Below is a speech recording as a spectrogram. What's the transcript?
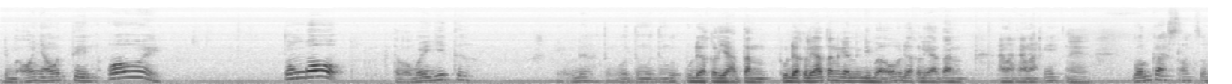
Di bawah nyautin. Oi! Tunggu! Kata Boy gitu. Ya udah, tunggu, tunggu, tunggu. Udah kelihatan, udah kelihatan kan di bawah udah kelihatan anak-anaknya. Iya. Gua gas langsung.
